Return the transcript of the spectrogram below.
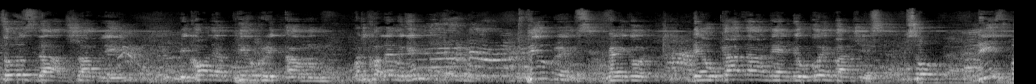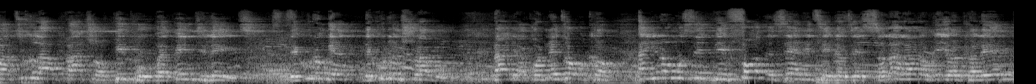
those that are traveling, they call them pilgrim. Um, what do you call them again? Pilgrims, very good. They will gather and then they will go in batches. So this particular batch of people were being delayed. They couldn't get, they couldn't travel. Now their coordinator will come. And you know, Muslim, before they say anything, they'll say, Sallallahu Alaihi Kalim,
